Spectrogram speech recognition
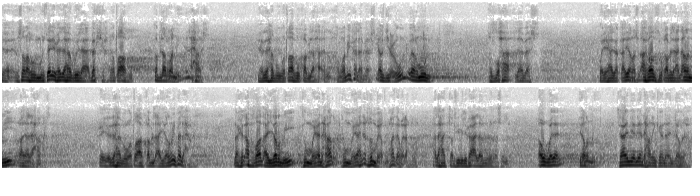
إذا انصرفوا من مزدلفة ذهبوا إلى مكة وطافوا قبل الرمي لا حرج. إذا ذهبوا وطافوا قبل الرمي فلا بأس. يرجعون ويرمون. الضحى لا بأس. ولهذا قال يا رسول أفضت قبل أن أرمي؟ قال لا حرج. فإذا ذهب وطاف قبل أن يرمي فلا حرج. لكن الأفضل أن يرمي ثم ينحر ثم يحلق ثم يطوف. هذا هو الأفضل. على هذا الترتيب اللي فعله النبي صلى الله عليه وسلم. أولا يرمي. ثانيا ينحر إن كان عنده نحر.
